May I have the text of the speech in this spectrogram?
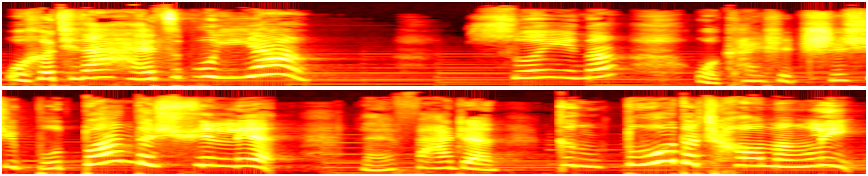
我和其他孩子不一样，所以呢，我开始持续不断的训练，来发展更多的超能力。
